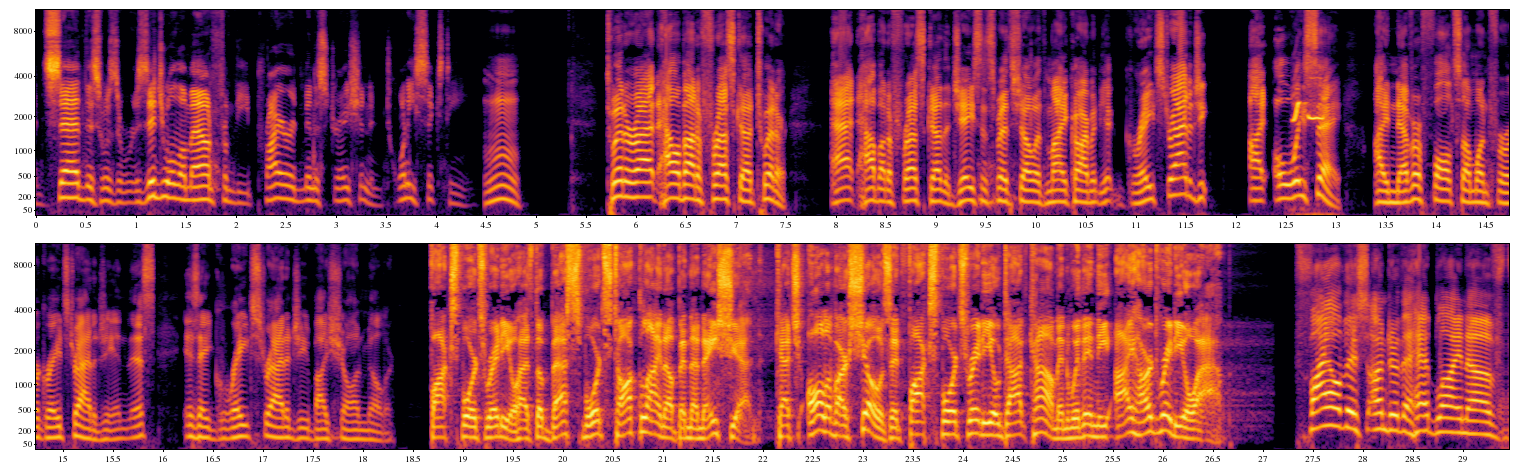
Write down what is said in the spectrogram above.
and said this was a residual amount from the prior administration in 2016. Mm. Twitter at How About a Fresca. Twitter at How About a Fresca. The Jason Smith Show with Mike Harmon. Yeah, great strategy. I always say I never fault someone for a great strategy, and this is a great strategy by Sean Miller. Fox Sports Radio has the best sports talk lineup in the nation. Catch all of our shows at foxsportsradio.com and within the iHeartRadio app. File this under the headline of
